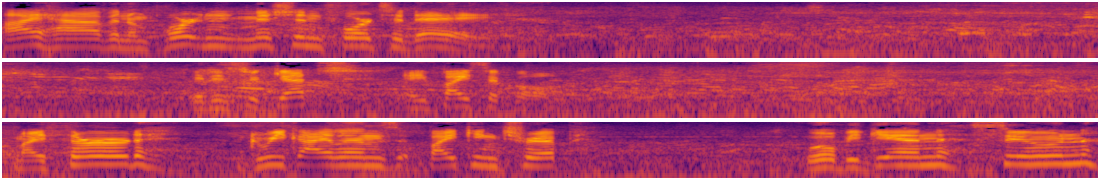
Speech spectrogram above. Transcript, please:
I have an important mission for today. It is to get a bicycle. My third Greek Islands biking trip will begin soon.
